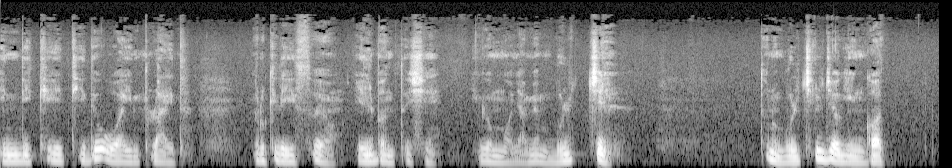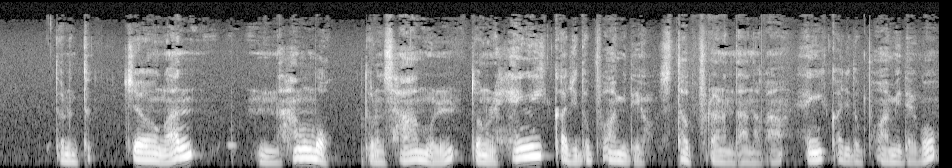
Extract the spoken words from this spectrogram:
indicated or implied 이렇게 돼 있어요. 1번 뜻이 이건 뭐냐면 물질 또는 물질적인 것 또는 특정한 음, 항목 또는 사물 또는 행위까지도 포함이 돼요. 스타프라는 단어가 행위까지도 포함이 되고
